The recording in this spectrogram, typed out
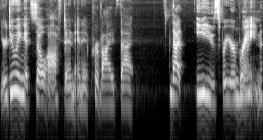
you're doing it so often and it provides that that ease for your mm-hmm. brain.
